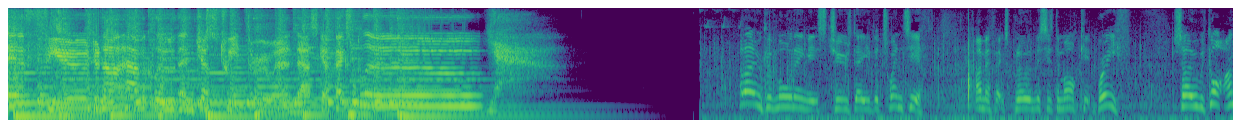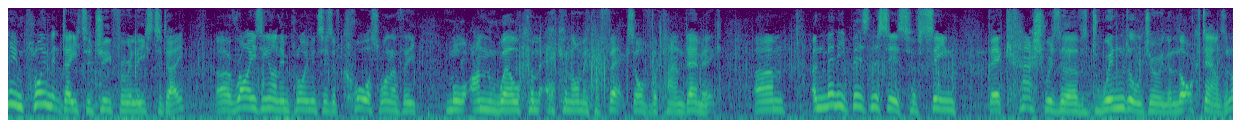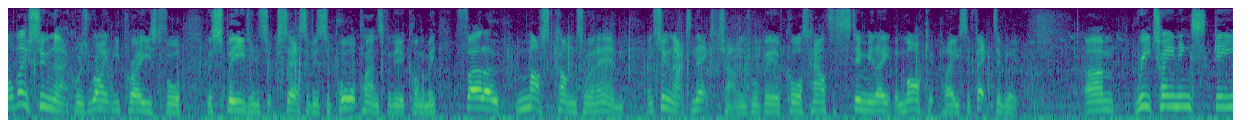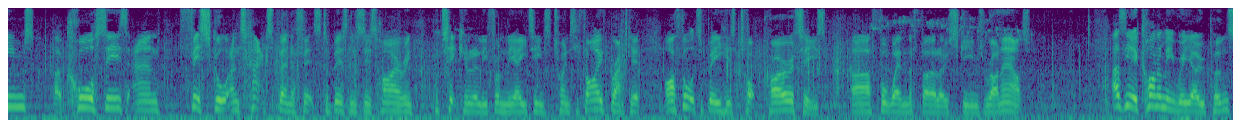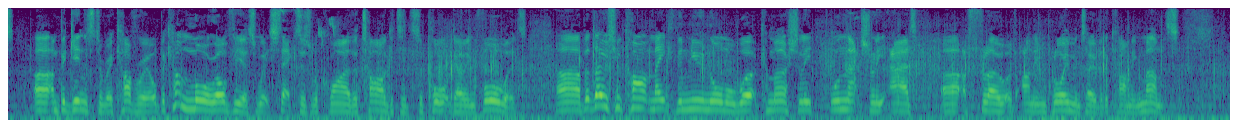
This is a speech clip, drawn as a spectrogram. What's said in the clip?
If you do not have a clue, then just tweet through and ask FX Blue. Yeah. Hello, good morning. It's Tuesday the 20th. I'm FX Blue and this is the market brief. So, we've got unemployment data due for release today. Uh, rising unemployment is, of course, one of the more unwelcome economic effects of the pandemic. Um, and many businesses have seen their cash reserves dwindle during the lockdowns. And although Sunak was rightly praised for the speed and success of his support plans for the economy, furlough must come to an end. And Sunak's next challenge will be, of course, how to stimulate the marketplace effectively. Um, retraining schemes, uh, courses, and fiscal and tax benefits to businesses hiring, particularly from the 18 to 25 bracket, are thought to be his top priorities uh, for when the furlough schemes run out. As the economy reopens uh, and begins to recover, it will become more obvious which sectors require the targeted support going forwards. Uh, but those who can't make the new normal work commercially will naturally add uh, a flow of unemployment over the coming months.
